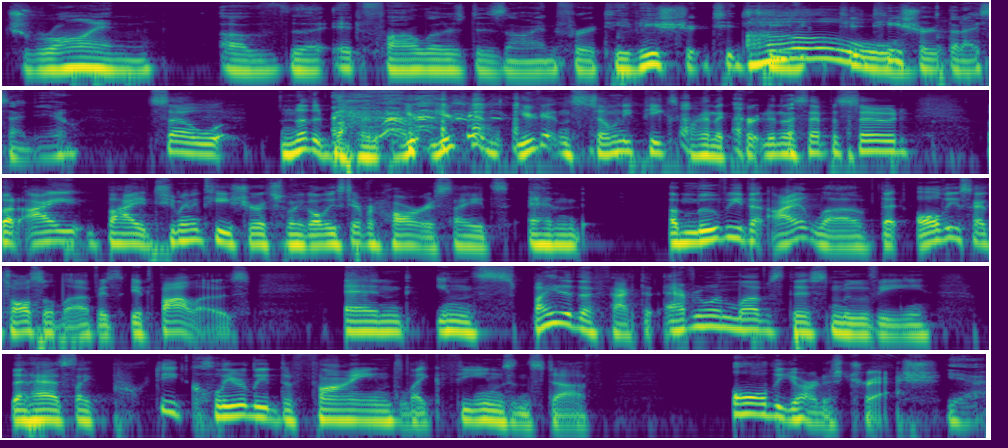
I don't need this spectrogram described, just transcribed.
drawing of the It Follows design for a TV shirt, t- Oh. t- t-shirt that I sent you. So another behind you're, you're getting you're getting so many peeks behind the curtain in this episode, but I buy too many T-shirts from like all these different horror sites, and a movie that I love that all these sites also love is It Follows. And in spite of the fact that everyone loves this movie that has like pretty clearly defined like themes and stuff, all the art is trash. Yeah.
